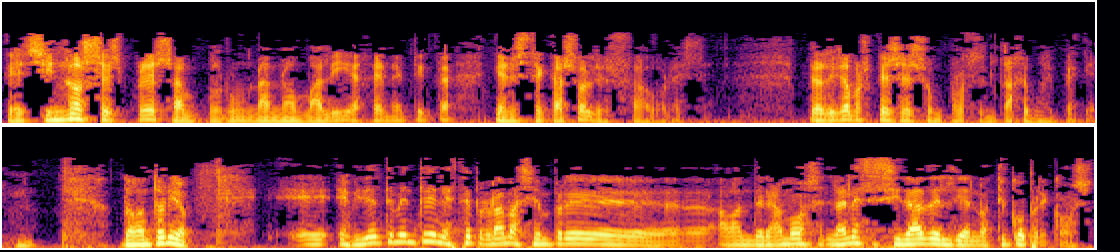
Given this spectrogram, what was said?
que si no se expresan por una anomalía genética, que en este caso les favorece. Pero digamos que ese es un porcentaje muy pequeño. Don Antonio, eh, evidentemente en este programa siempre eh, abanderamos la necesidad del diagnóstico precoz.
